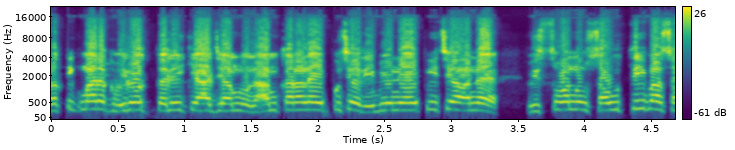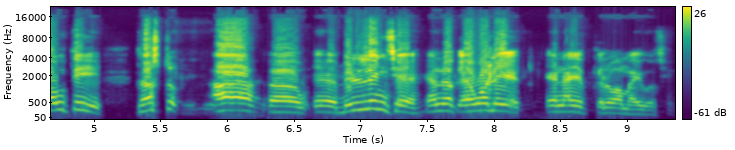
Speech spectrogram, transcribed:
પ્રતિકમારક વિરોધ તરીકે આજે આમનું નામકરણ આપ્યું છે, રિબીને આપી છે અને વિશ્વનું સૌથીમાં સૌથી ભ્રષ્ટ આ બિલ્ડિંગ છે, એનો એક એવોર્ડ એનાયત કરવામાં આવ્યો છે.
